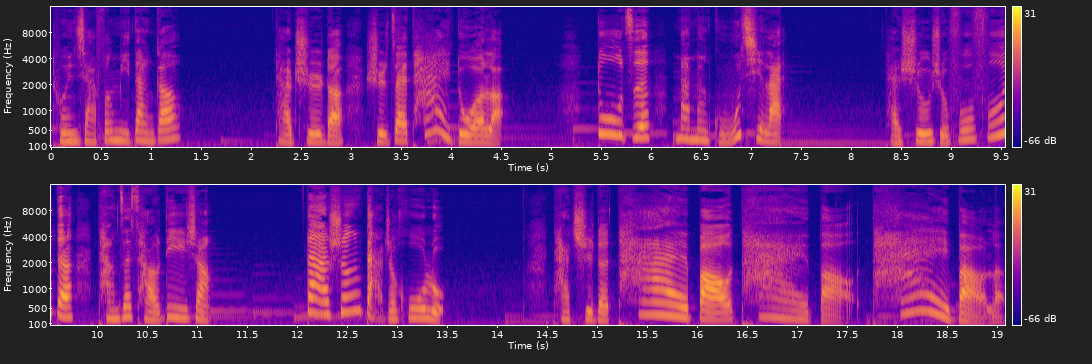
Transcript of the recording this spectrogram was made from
吞下蜂蜜蛋糕。他吃的实在太多了，肚子慢慢鼓起来。他舒舒服服地躺在草地上，大声打着呼噜。他吃的太饱，太饱，太饱了。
